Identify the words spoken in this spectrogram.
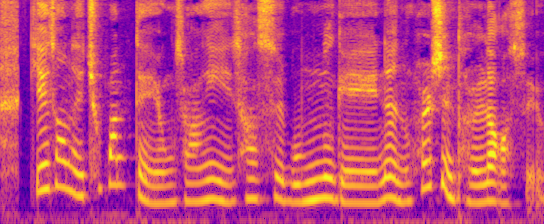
예전에 초반 때 영상이 사실 몸무게는 훨씬 덜 나갔어요.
